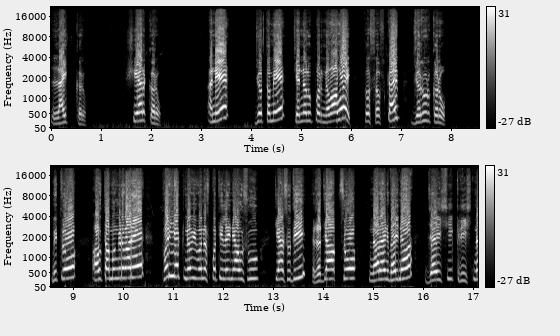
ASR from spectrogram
લાઈક કરો શેર કરો. અને જો તમે ચેનલ ઉપર નવા હોય તો સબસ્ક્રાઈબ જરૂર કરો. મિત્રો, આવતા મંગળવારે ફરી એક નવી વનસ્પતિ લઈને આવશું ત્યાં સુધી રજા આપશો. નારાયણભાઈના જય શ્રી કૃષ્ણ.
